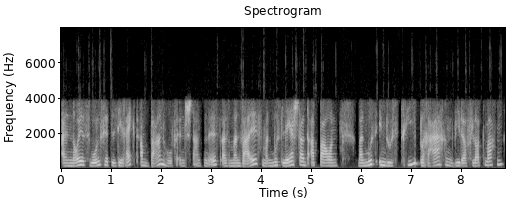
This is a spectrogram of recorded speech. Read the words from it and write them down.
ein neues Wohnviertel direkt am Bahnhof entstanden ist. Also man weiß, man muss Leerstand abbauen, man muss Industriebrachen wieder flott machen.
